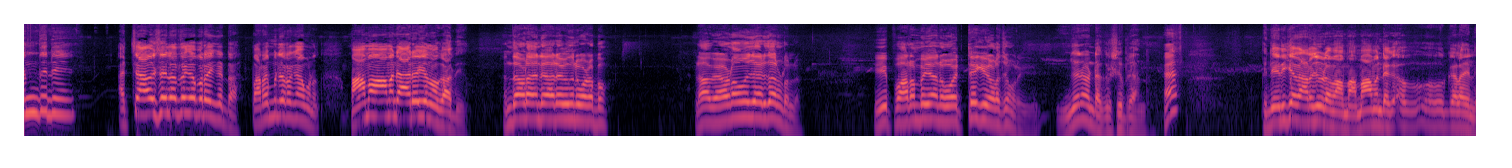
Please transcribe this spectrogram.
എന്തിന്? അച്ഛ ആവശ്യമില്ലാത്തൊക്കെ പറയും കേട്ടാ. പറമ്പിൽ ഇറങ്ങാൻ പോണു. മാമ മാമന്റെ ആരോഗ്യം നോക്കാം ആദ്യം എന്താടാ എന്റെ ആരോഗ്യത്തിന് കുഴപ്പം? എടാ വേണമെന്ന് വിചാരിച്ചാലുണ്ടല്ലോ. ഈ പറമ്പ് ഞാൻ ഒറ്റയ്ക്ക് കളച്ചു മുറിയും. ഇങ്ങനെ ഉണ്ടോ കൃഷിഭ്രാന്ത്? ഏ? പിന്നെ എനിക്കത് അറിഞ്ഞൂടാ മാമ മാമന്റെ കിളയിൽ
